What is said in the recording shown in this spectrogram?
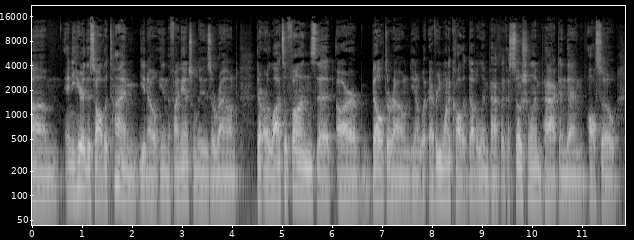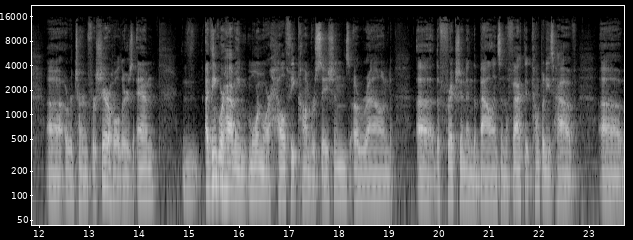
um, and you hear this all the time you know in the financial news around there are lots of funds that are built around you know whatever you want to call it double impact like a social impact and then also uh, a return for shareholders. And th- i think we're having more and more healthy conversations around uh, the friction and the balance and the fact that companies have uh,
